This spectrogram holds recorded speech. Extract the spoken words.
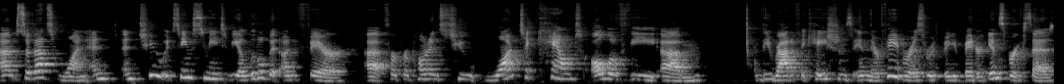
Um, so that's one. And, and two, it seems to me to be a little bit unfair uh, for proponents to want to count all of the um, the ratifications in their favor, as Ruth Bader Ginsburg says,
